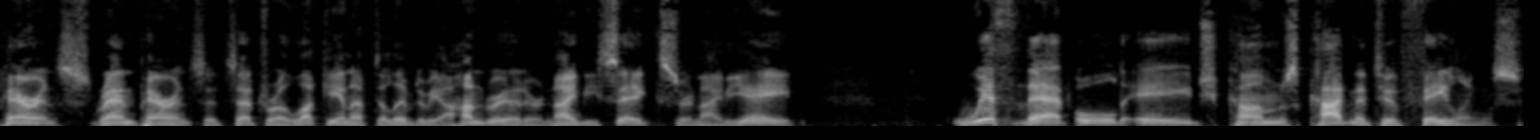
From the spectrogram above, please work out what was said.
parents, grandparents, etc., lucky enough to live to be 100 or 96 or 98, with that old age comes cognitive failings.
